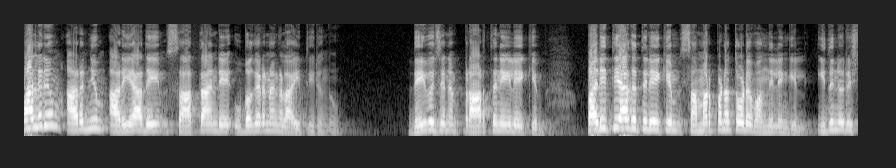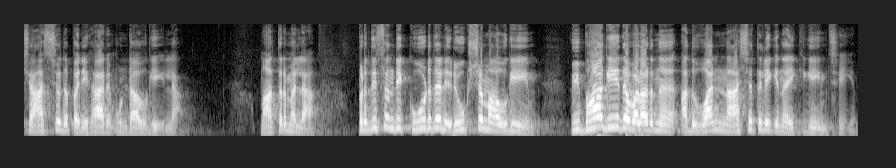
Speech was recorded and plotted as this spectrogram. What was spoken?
പലരും അറിഞ്ഞും അറിയാതെയും സാത്താന്റെ ഉപകരണങ്ങളായിത്തീരുന്നു. ദൈവജനം പ്രാർത്ഥനയിലേക്കും പരിത്യാഗത്തിലേക്കും സമർപ്പണത്തോടെ വന്നില്ലെങ്കിൽ ഇതിനൊരു ശാശ്വത പരിഹാരം ഉണ്ടാവുകയില്ല. മാത്രമല്ല പ്രതിസന്ധി കൂടുതൽ രൂക്ഷമാവുകയും വിഭാഗീയത വളർന്ന് അത് വൻ നാശത്തിലേക്ക് നയിക്കുകയും ചെയ്യും.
